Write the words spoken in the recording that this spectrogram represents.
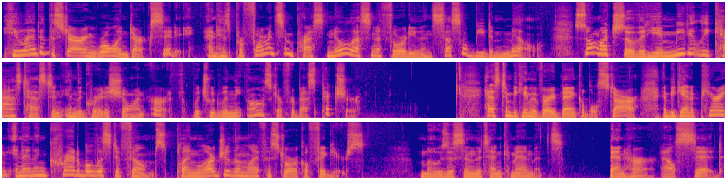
he landed the starring role in Dark City, and his performance impressed no less an authority than Cecil B. DeMille, so much so that he immediately cast Heston in The Greatest Show on Earth, which would win the Oscar for Best Picture. Heston became a very bankable star and began appearing in an incredible list of films, playing larger than life historical figures Moses in the Ten Commandments, Ben Hur, El Cid,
